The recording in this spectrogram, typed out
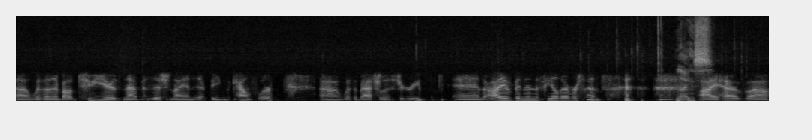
Uh, within about two years in that position, I ended up being the counselor uh, with a bachelor's degree, and I have been in the field ever since. nice. I have. Uh,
